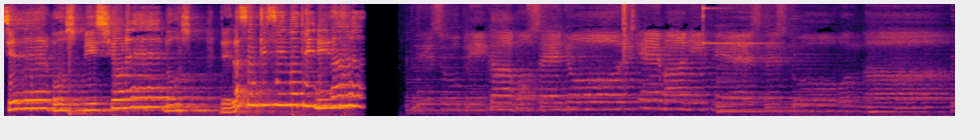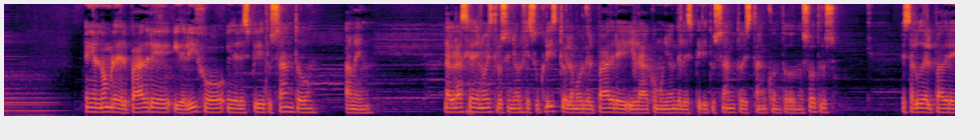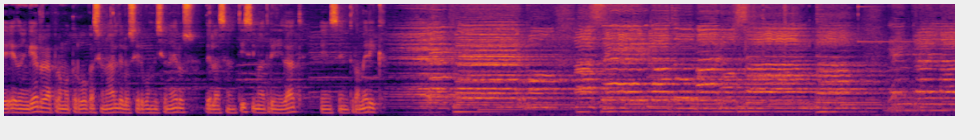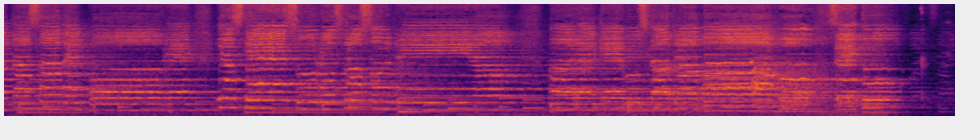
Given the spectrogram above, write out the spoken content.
siervos misioneros de la Santísima Trinidad. Te suplicamos, Señor, que manifiestes tu bondad. En el nombre del Padre, y del Hijo, y del Espíritu Santo. Amén. La gracia de nuestro Señor Jesucristo, el amor del Padre y la comunión del Espíritu Santo están con todos nosotros. Les saluda el Padre Edwin Guerra, promotor vocacional de los siervos misioneros de la Santísima Trinidad en Centroamérica.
